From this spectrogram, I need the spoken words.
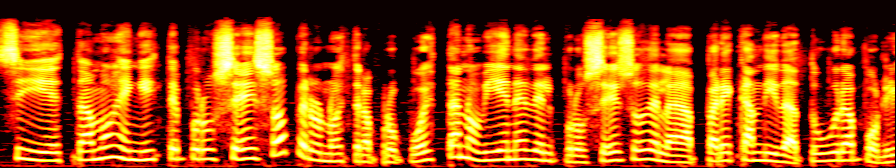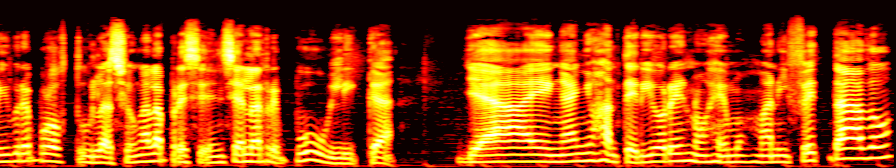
Sí, estamos en este proceso, pero nuestra propuesta no viene del proceso de la precandidatura por libre postulación a la presidencia de la República. Ya en años anteriores nos hemos manifestado.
